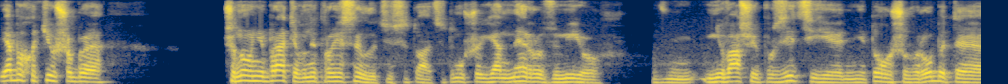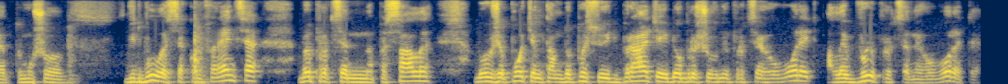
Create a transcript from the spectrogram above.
я би хотів, щоб, шановні браття, вони прояснили цю ситуацію, тому що я не розумію ні вашої позиції, ні того, що ви робите, тому що відбулася конференція, ви про це не написали, ви вже потім там дописують браття, і добре, що вони про це говорять, але ви про це не говорите.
